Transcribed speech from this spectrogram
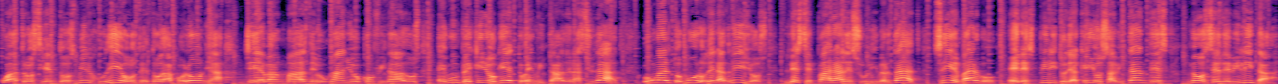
400.000 judíos de toda Polonia llevan más de un año confinados en un pequeño gueto en mitad de la ciudad. Un alto muro de ladrillos les separa de su libertad. Sin embargo, el espíritu de aquellos habitantes no se debilita.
